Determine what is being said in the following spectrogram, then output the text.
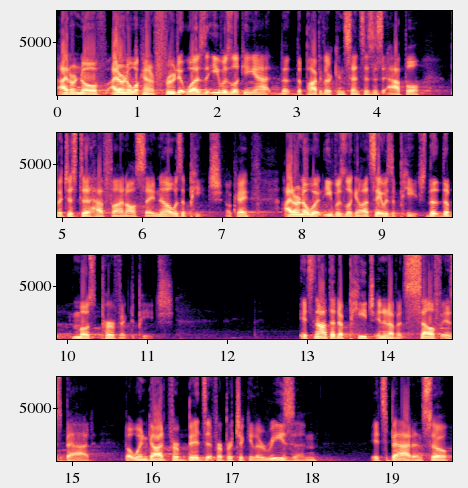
I don't know if I don't know what kind of fruit it was that Eve was looking at. The, the popular consensus is apple, but just to have fun, I'll say no, it was a peach. Okay, I don't know what Eve was looking at. Let's say it was a peach, the, the most perfect peach it's not that a peach in and of itself is bad, but when God forbids it for a particular reason, it's bad. And so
